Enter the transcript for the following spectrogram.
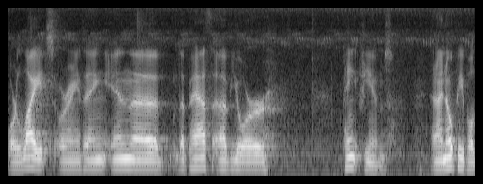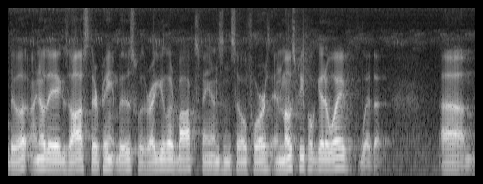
or lights or anything in the the path of your paint fumes. And I know people do it. I know they exhaust their paint booths with regular box fans and so forth, and most people get away with it. Um,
